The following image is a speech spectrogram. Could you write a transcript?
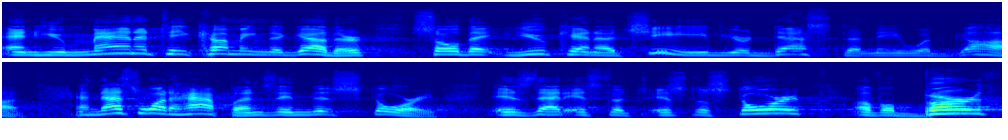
and humanity coming together so that you can achieve your destiny with God. And that's what happens in this story is that it's the, it's the story of a birth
